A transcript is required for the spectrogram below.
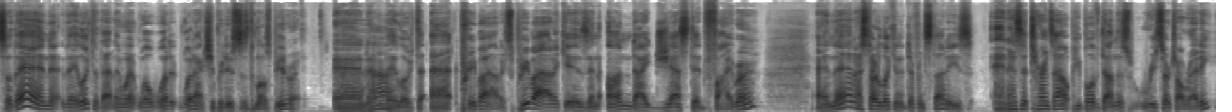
So then they looked at that and they went, well, what what actually produces the most butyrate? And Uh-huh. they looked at prebiotics. Prebiotic is an undigested fiber. And then I started looking at different studies. And as it turns out, people have done this research already.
